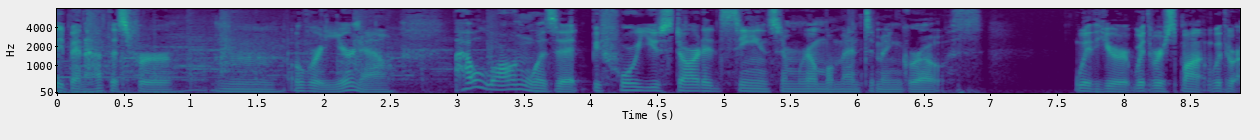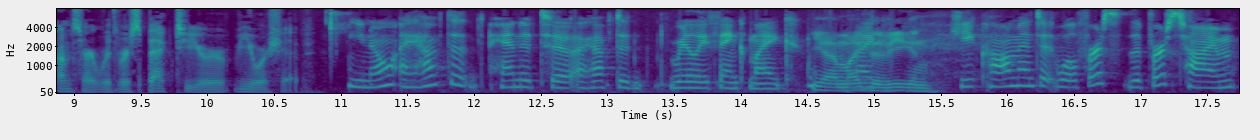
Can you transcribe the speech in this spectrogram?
Really been at this for um, over a year now. How long was it before you started seeing some real momentum and growth with your with response with I'm sorry with respect to your viewership? You know, I have to hand it to, I have to really thank Mike. Yeah, Mike, Mic the Vegan. He commented, well, first, the first time,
